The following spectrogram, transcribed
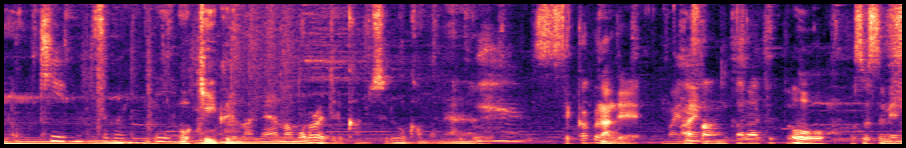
うん。大きいのすごいいい。大きい車ね。守られてる感じするのかもね。ねせっかくなんで前田さんからちょっとおすすめの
